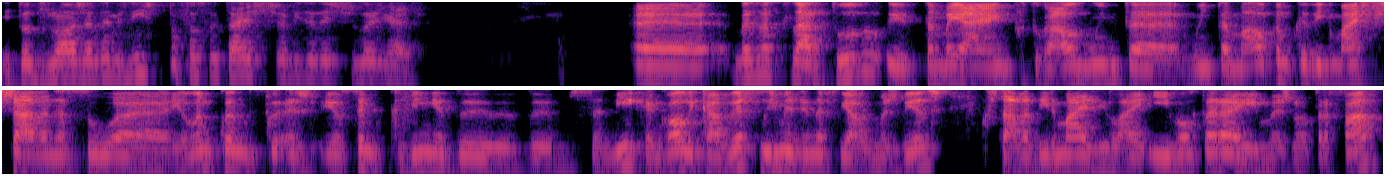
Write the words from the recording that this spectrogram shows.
E todos nós andamos nisto para facilitar a vida destes dois gajos. Uh, mas apesar de tudo, e também há em Portugal muita, muita malta um bocadinho mais fechada na sua. Eu lembro quando eu sempre que vinha de, de Moçambique, Angola e Cabo Verde, felizmente ainda fui algumas vezes, gostava de ir mais e lá e voltarei, mas noutra fase.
